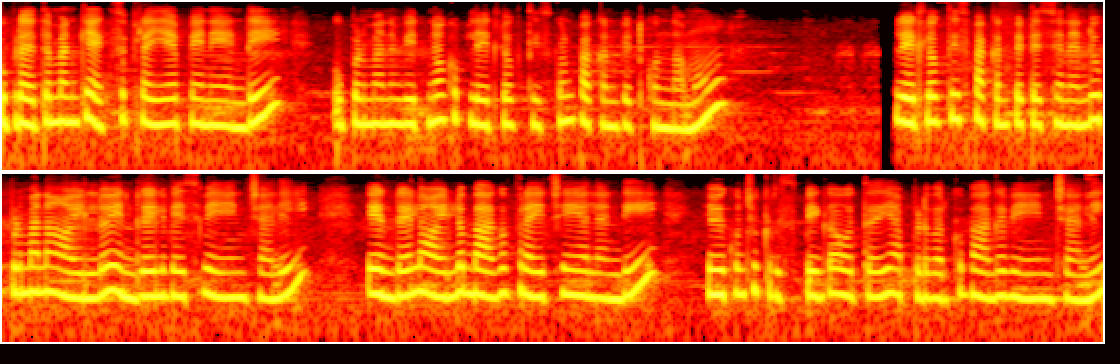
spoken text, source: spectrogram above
ఇప్పుడైతే మనకి ఎగ్స్ ఫ్రై అయిపోయినాయండి. ఇప్పుడు మనం వీటిని ఒక ప్లేట్లోకి తీసుకొని పక్కన పెట్టుకుందాము. ప్లేట్లోకి తీసి పక్కన పెట్టేసానండి. ఇప్పుడు మన ఆయిల్లో ఎండ్రాయిలు వేసి వేయించాలి. ఎండ్రాయిలు ఆయిల్లో బాగా ఫ్రై చేయాలండి. ఇవి కొంచెం క్రిస్పీగా అవుతాయి. అప్పటి వరకు బాగా వేయించాలి.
